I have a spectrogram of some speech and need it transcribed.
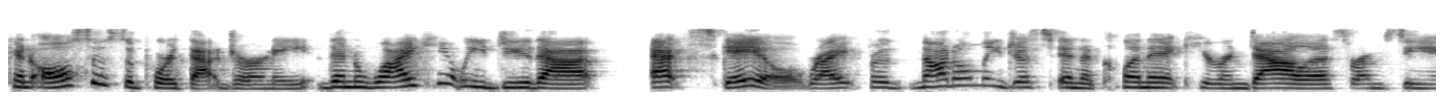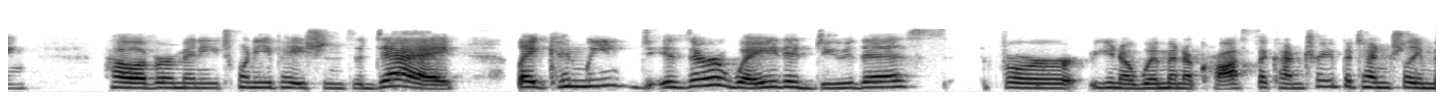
can also support that journey then why can't we do that at scale right? For not only just in a clinic here in dallas where i'm seeing however many 20 patients a day like can we is there a way to do this for you know women across the country potentially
